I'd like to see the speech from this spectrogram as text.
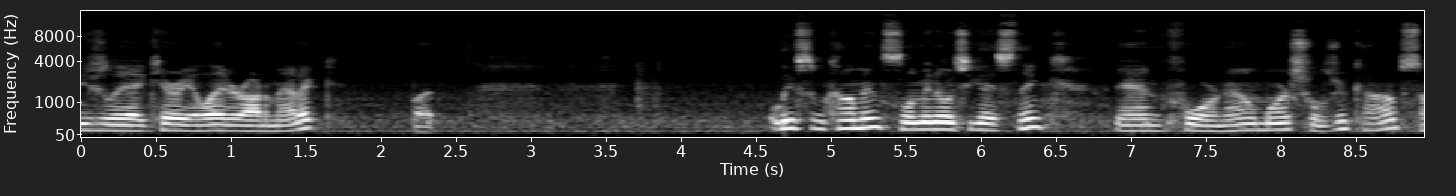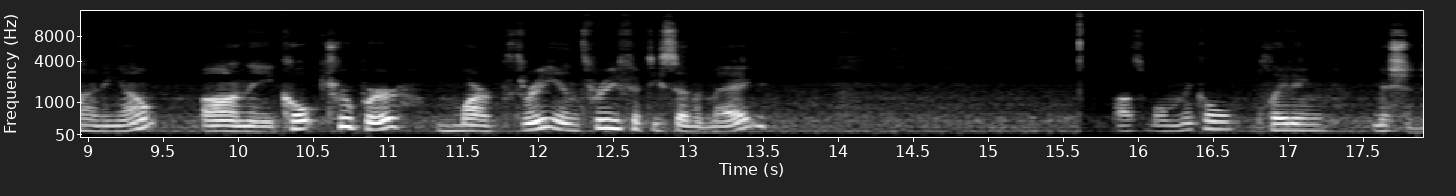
usually I carry a lighter automatic, but leave some comments. Let me know what you guys think. And for now, Marshal Zhukov signing out on the Colt Trooper Mark III and 357 mag. Possible nickel plating mission.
